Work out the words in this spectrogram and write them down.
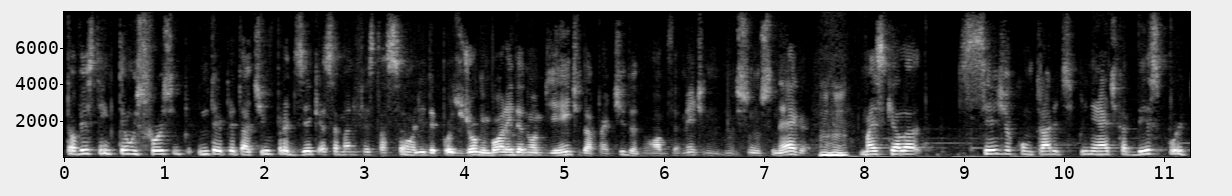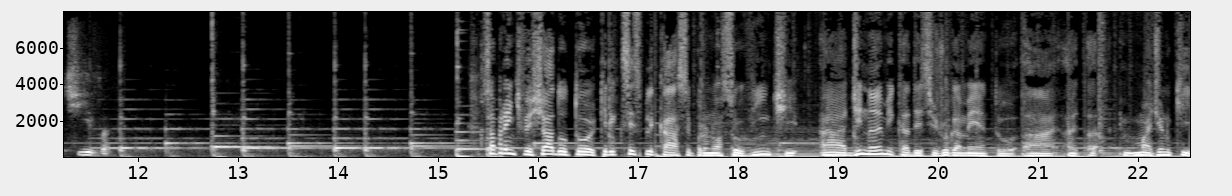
talvez tenha que ter um esforço interpretativo para dizer que essa manifestação ali depois do jogo, embora ainda no ambiente da partida, obviamente, isso não se nega, uhum. mas que ela seja contrária à disciplina ética desportiva. Só para a gente fechar, doutor, queria que você explicasse para o nosso ouvinte a dinâmica desse julgamento. A, a, a, imagino que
